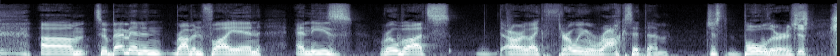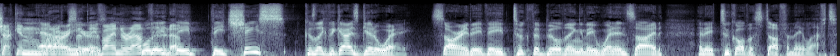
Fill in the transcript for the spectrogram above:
um, so Batman and Robin fly in, and these robots are like throwing rocks at them, just boulders, Just chucking our rocks that they find around. Well, they, enough. they they chase because like the guys get away. Sorry, they they took the building and they went inside and they took all the stuff and they left.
